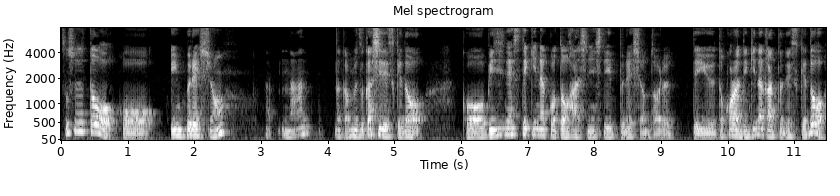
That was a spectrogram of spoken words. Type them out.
そうすると、こう、インプレッション？な、なん、なんか難しいですけど、こう、ビジネス的なことを発信してインプレッション取るっていうところはできなかったですけど、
